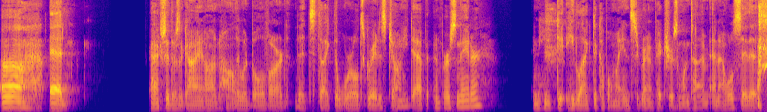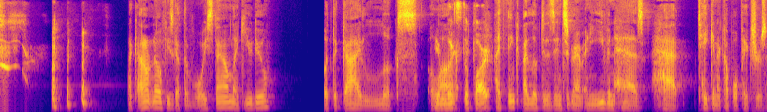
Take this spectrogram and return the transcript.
Uh, Ed. Actually, there's a guy on Hollywood Boulevard that's like the world's greatest Johnny Depp impersonator, and he did, he liked a couple of my Instagram pictures one time. And I will say this: like, I don't know if he's got the voice down like you do, but the guy looks a he lot. looks the part I think I looked at his Instagram and he even has had taken a couple pictures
